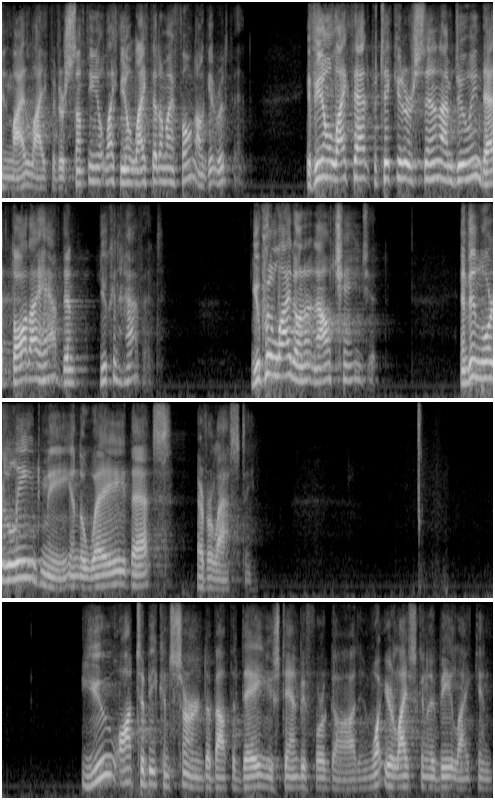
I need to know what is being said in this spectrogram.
in my life. If there's something you don't like, if you don't like that on my phone, I'll get rid of it. If you don't like that particular sin I'm doing, that thought I have, then you can have it. You put a light on it and I'll change it. And then, Lord, lead me in the way that's everlasting. You ought to be concerned about the day you stand before God and what your life's going to be like in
